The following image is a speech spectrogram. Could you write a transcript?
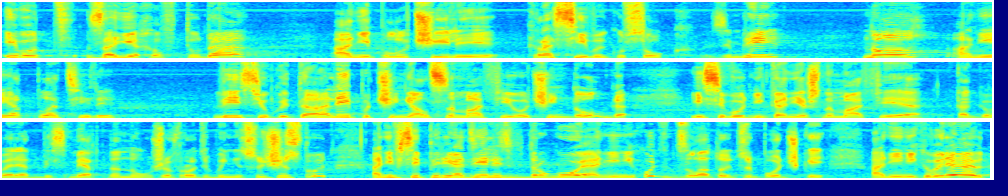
И вот заехав туда, они получили красивый кусок земли, но они отплатили. Весь юг Италии подчинялся мафии очень долго. И сегодня, конечно, мафия как говорят, бессмертно, но уже вроде бы не существует, они все переоделись в другое. Они не ходят золотой цепочкой, они не ковыряют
